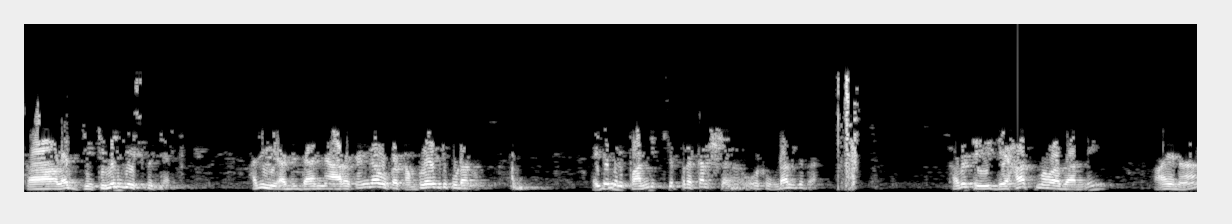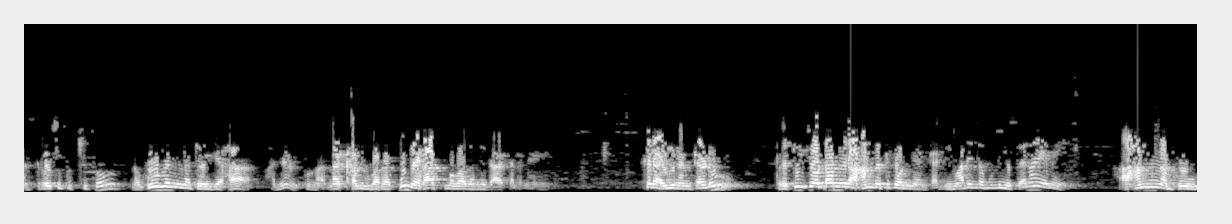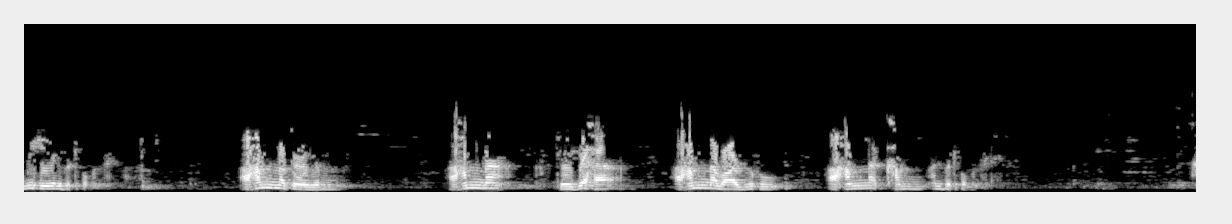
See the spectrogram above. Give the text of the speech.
చాలా జటిలం చేసి పెట్టారు. అది అది దాన్ని ఆ రకంగా ఒక కంప్లైంట్ కూడా అయితే మరి పాండిత్య ప్రకర్ష ఒకటి ఉండాలి కదా. కాబట్టి దేహాత్మవాదాన్ని ఆయన త్రోసిపుచ్చుతో నభూమిన్న తేజ అని అంటున్నారు. నఖం వరకు దేహాత్మవాదం నిరాకరణే ఇక్కడ ఈయన అంటాడు ప్రతి చోట మీరు అహం పెట్టుకోండి అంటాడు. ఈ మాట ఇంతకు ముందు చెప్పానా ఏమి? అహం న భూమి అని పెట్టుకోమన్నాడు. అహం న అహం న తేజ అహం న వాయు అహం న ఖం అని పెట్టుకోమన్నాడు.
